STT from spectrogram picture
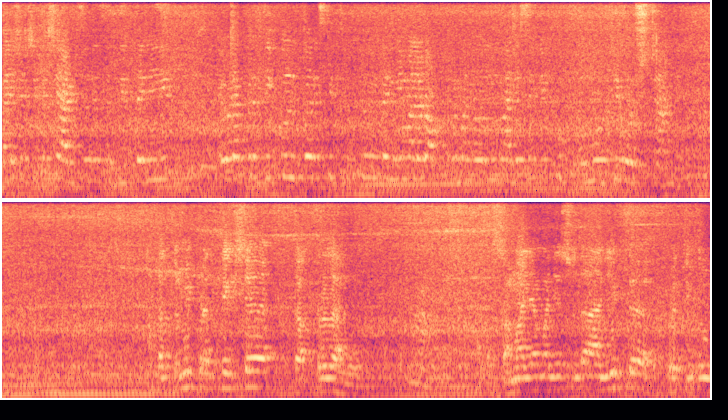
पैशाची कशी अडचणच होती तरी एवढ्या प्रतिकूल परिस्थितीतून त्यांनी मला डॉक्टर बनवली माझ्यासाठी खूप मोठी गोष्ट आहे. तर तुम्ही प्रत्यक्ष डॉक्टर झाले. समाजामध्ये सुद्धा अनेक प्रतिकूल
